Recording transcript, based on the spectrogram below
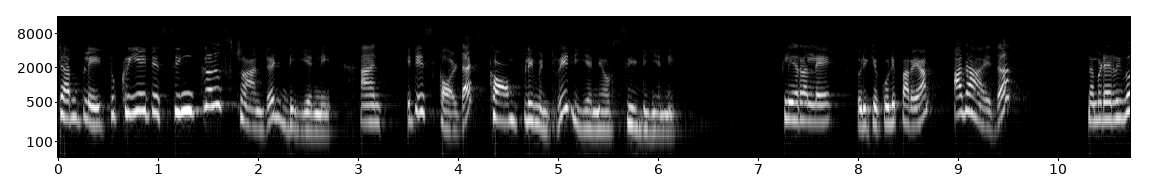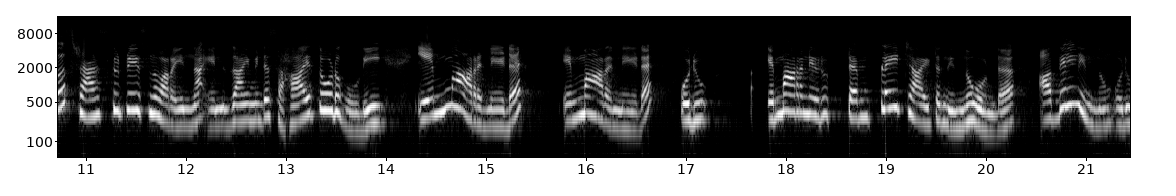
template to create a single stranded DNA and it is called as complementary DNA or cDNA. Clear അല്ലേ? ഒരിക്കൽ കൂടി പറയാം. അതായത് നമ്മുടെ റിവേഴ്സ് ട്രാൻസ്ക്രിപ്റ്റേസ് എന്ന് പറയുന്ന എൻസൈമിന്റെ സഹായത്തോടു കൂടി എം ആർ എൻ എയുടെ എം ആർ എൻ എയുടെ ഒരു എം ആർ എൻ എ ഒരു ടെംപ്ലേറ്റ് ആയിട്ട് നിന്നുകൊണ്ട് അതിൽ നിന്നും ഒരു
